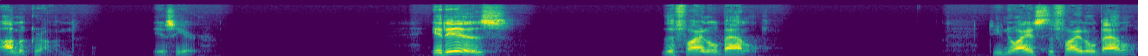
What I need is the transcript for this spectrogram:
Omicron is here. It is the final battle. Do you know why it's the final battle?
